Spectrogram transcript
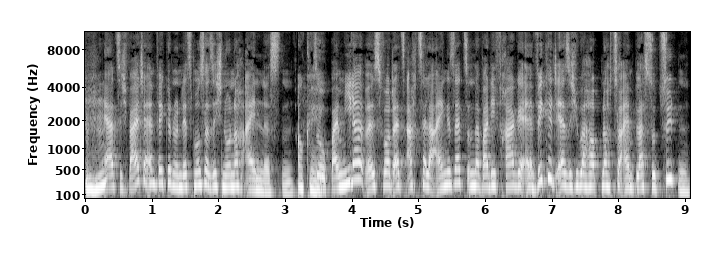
Mhm. Er hat sich weiterentwickelt und jetzt muss er sich nur noch einnisten. Okay. So, bei mir, es wird als Achtzeller eingesetzt und da war die Frage, entwickelt er sich überhaupt noch zu einem Blastozyten?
